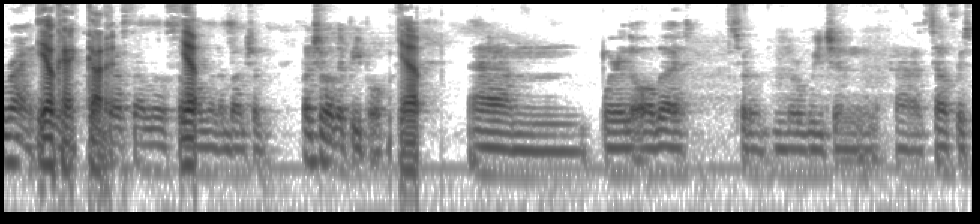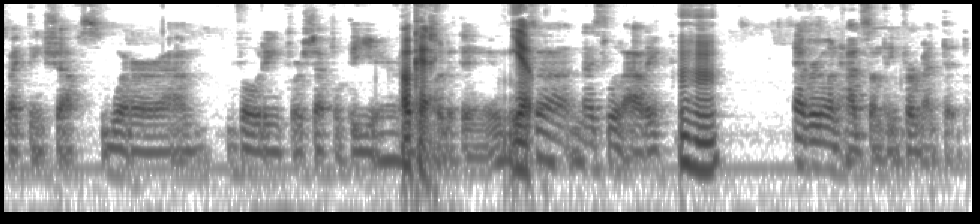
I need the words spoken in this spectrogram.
Right? Yeah, okay, got it. Little Yep. And a bunch of bunch of other people Yep. um, where the, all the sort of Norwegian uh, self-respecting chefs were um, voting for chef of the year, Okay. sort of thing. It was Yep. a nice little outing. Mm-hmm. Everyone had something fermented,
